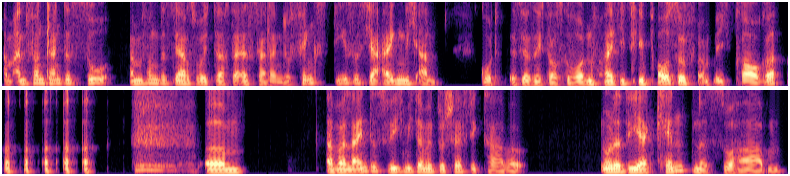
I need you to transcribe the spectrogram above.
Am Anfang klang das so, Anfang des Jahres, wo ich dachte, alles klar, du fängst dieses Jahr eigentlich an. Gut, ist jetzt nicht draus geworden, weil ich die Pause für mich brauche. ähm, aber allein das, wie ich mich damit beschäftigt habe, oder die Erkenntnis zu haben,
